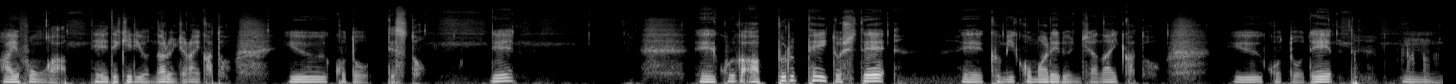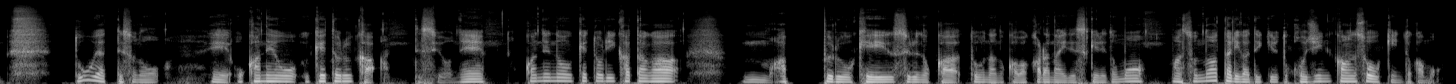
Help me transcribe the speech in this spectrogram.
iPhone が、えできるようになるんじゃないかということですと。で、えー、これが Apple Pay として、えー、組み込まれるんじゃないかということで、うん、どうやってその、えー、お金を受け取るかですよね。お金の受け取り方が、うん、Apple を経由するのかどうなのかわからないですけれども、まあそのあたりができると個人間送金とかも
